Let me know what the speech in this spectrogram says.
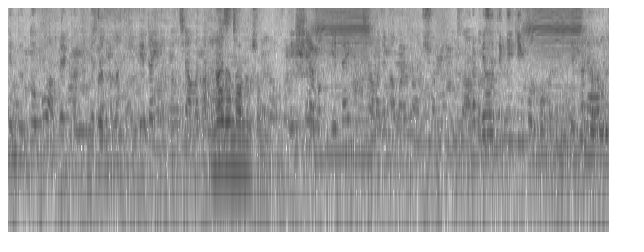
কিন্তু তবুও আমরা এখান থেকে যাব না। এটাই হচ্ছে আমাদের। এসে এবং এটাই হচ্ছে আমাদের আমার অনশন আমরা বেঁচে থেকে কি করব যেখানে আমাদের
